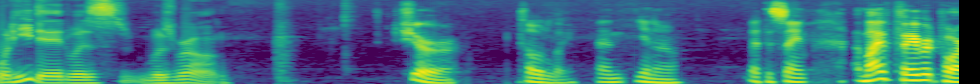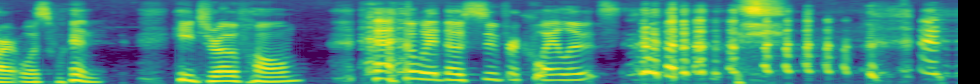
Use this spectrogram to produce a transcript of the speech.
What he did was was wrong. Sure, totally. And you know, at the same, my favorite part was when he drove home with those super quaaludes. and,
